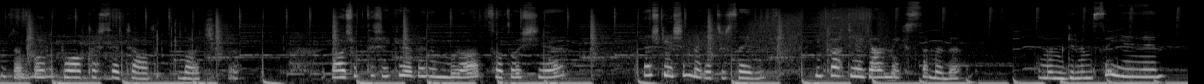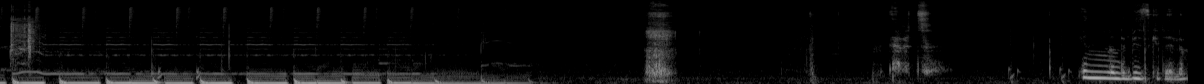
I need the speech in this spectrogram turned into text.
O yüzden böyle doğal taş seti aldık. Bunlar çıktı. Ya çok teşekkür ederim Murat, Satoshi'ye. Keşke eşim de götürseydim. Nikah diye gelmek istemedi. Tamam gülümseyin. Zaman da biz gidelim.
